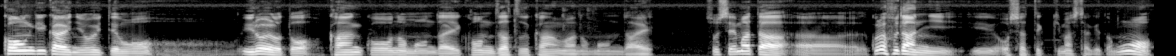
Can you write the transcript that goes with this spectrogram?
今議会においてもいろいろと観光の問題混雑緩和の問題そしてまたこれは普段におっしゃってきましたけども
